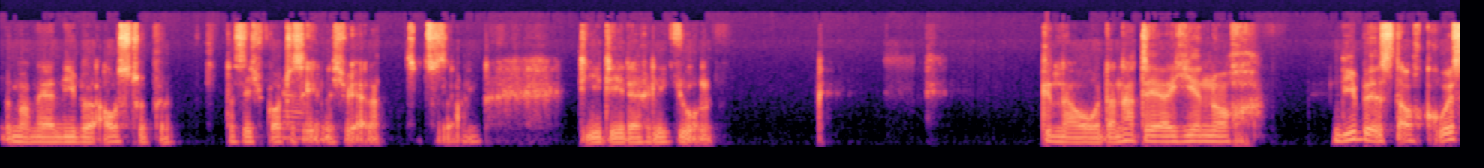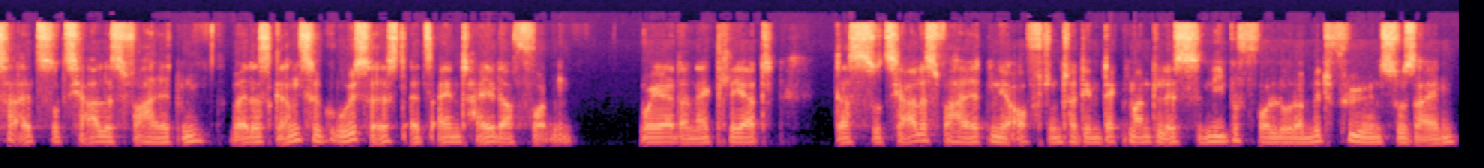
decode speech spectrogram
immer mehr Liebe ausdrücke, dass ich Gottes Ja. werde, sozusagen. Die Idee der Religion. Genau, dann hat er hier noch, Liebe ist auch größer als soziales Verhalten, weil das Ganze größer ist als ein Teil davon, wo er dann erklärt, dass soziales Verhalten ja oft unter dem Deckmantel ist, liebevoll oder mitfühlend zu sein.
